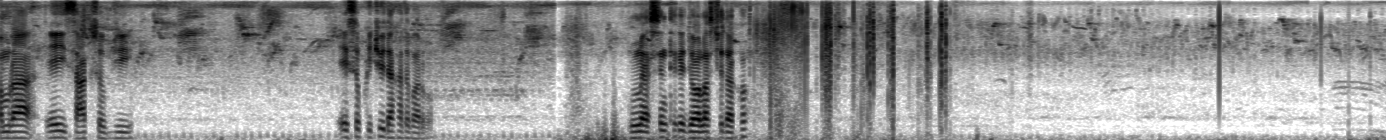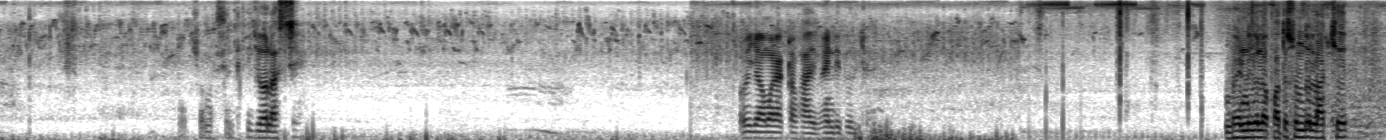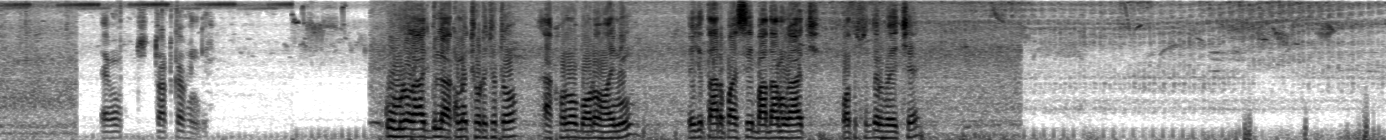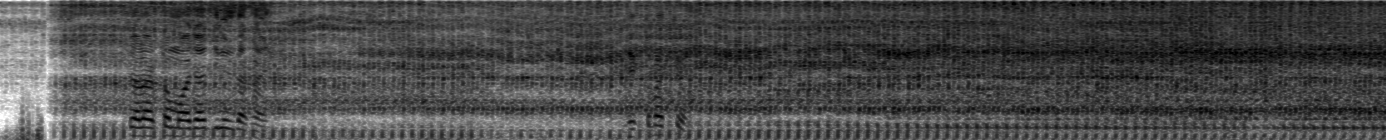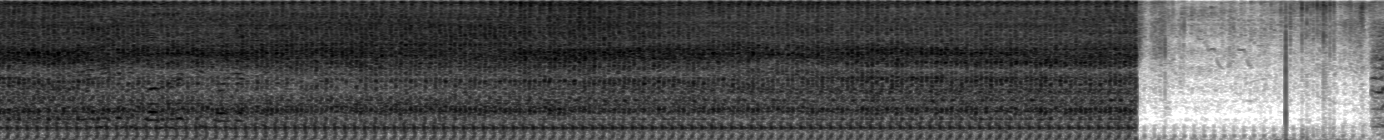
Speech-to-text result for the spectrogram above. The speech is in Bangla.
আমরা এই শাক সবজি, এইসব কিছুই দেখাতে পারব। মেশিন থেকে জল আসছে, দেখো। মেশিন থেকে জল আসছে। ওই যে আমার একটা ভাই ভেন্ডি তুলছে। ভেন্ডিগুলো কত সুন্দর লাগছে। এবং টাটকা ভেন্ডি। কুমড়ো গাছগুলো এখনও ছোট ছোট এখনও বড় হয়নি। এই যে তার পাশে বাদাম গাছ কত সুন্দর হয়েছে। চলো একটা মজার জিনিস দেখায় দেখতে পাচ্ছ এখানে জল বেরোচ্ছে জল যাচ্ছে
